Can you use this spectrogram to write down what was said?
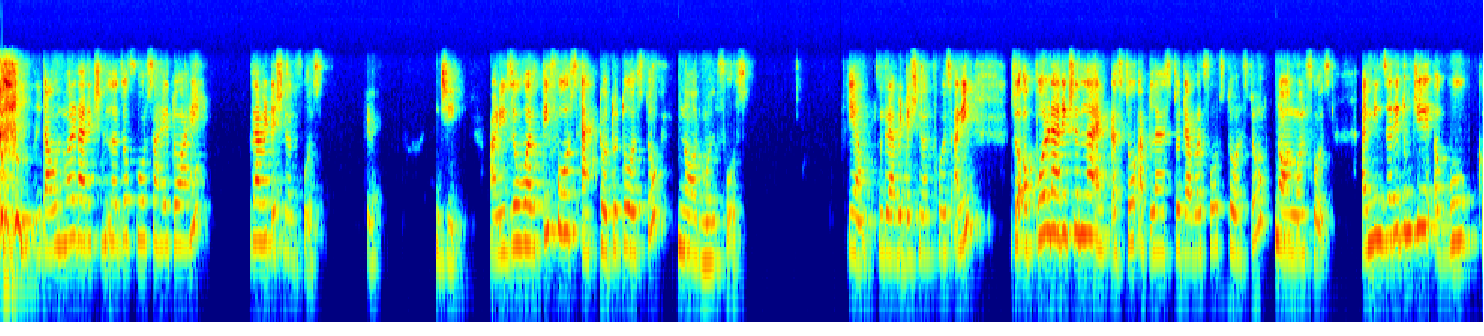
डाऊनवर्ड डायरेक्शनला जो फोर्स आहे तो आहे ग्रॅव्हिटेशनल फोर्स जी आणि जो वरती फोर्स ऍक्ट होतो तो असतो नॉर्मल फोर्स या ग्रॅव्हिटेशनल फोर्स आणि जो अपोर डायरेक्शनला ऍक्ट असतो आपला असतो त्यावर फोर्स तो असतो नॉर्मल फोर्स आय मीन जरी तुमची बुक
